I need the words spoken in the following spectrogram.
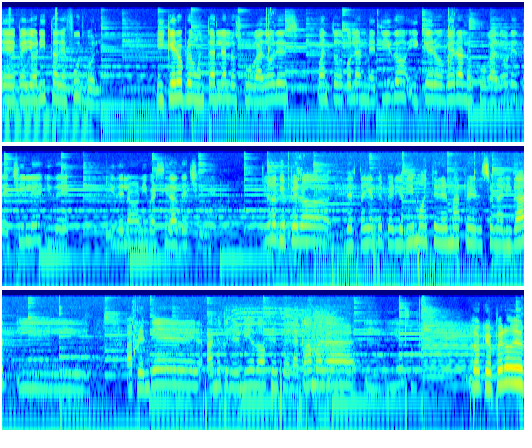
eh, periodista de fútbol y quiero preguntarle a los jugadores cuántos goles han metido y quiero ver a los jugadores de Chile y de, y de la Universidad de Chile. Yo lo que espero del taller de periodismo es tener más personalidad y aprender a no tener miedo frente de la cámara y, y eso. Lo que espero de-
